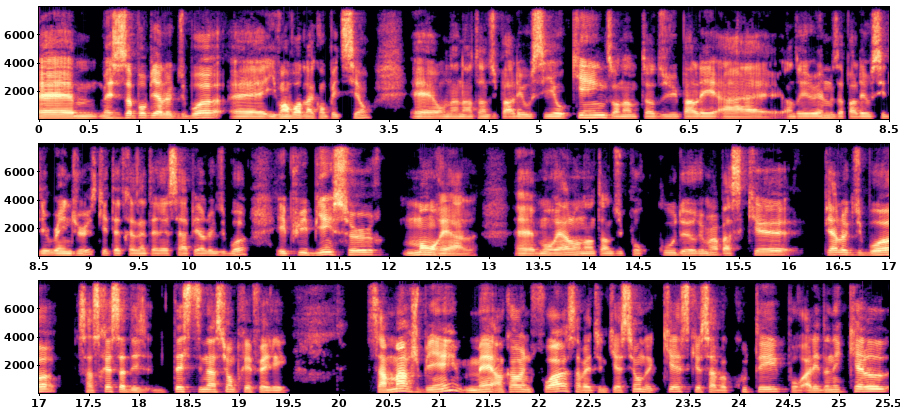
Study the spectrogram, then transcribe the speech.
Euh, mais c'est ça pour Pierre-Luc Dubois. Euh, ils vont avoir de la compétition. Euh, on en a entendu parler aussi aux Kings. On a entendu parler à André Ruel nous a parlé aussi des Rangers qui étaient très intéressés à Pierre-Luc Dubois. Et puis, bien sûr, Montréal. Montréal, on a entendu beaucoup de rumeurs parce que Pierre-Luc Dubois, ça serait sa destination préférée. Ça marche bien, mais encore une fois, ça va être une question de qu'est-ce que ça va coûter pour aller donner quel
